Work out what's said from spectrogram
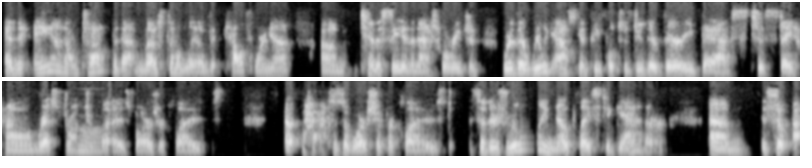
and and on top of that, most of them live in California, um, Tennessee, in the Nashville region, where they're really asking people to do their very best to stay home. Restaurants Mhm. are closed, bars are closed, uh, houses of worship are closed. So there's really no place to gather. Um, so uh,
